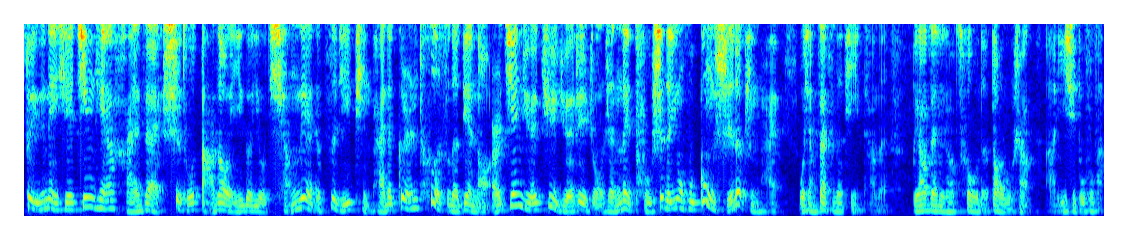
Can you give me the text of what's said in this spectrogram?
对于那些今天还在试图打造一个有强烈的自己品牌的个人特色的电脑，而坚决拒绝这种人类普世的用户共识的品牌，我想再次的提醒他们。不要在这条错误的道路上啊一去不复返。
